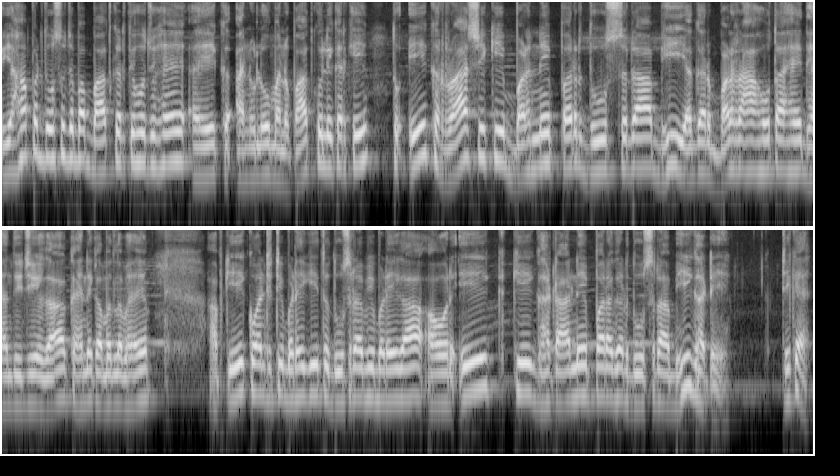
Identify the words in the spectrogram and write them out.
यहाँ पर दोस्तों जब आप बात करते हो जो है, एक अनुलोम अनुपात को लेकर के तो एक राशि के बढ़ने पर दूसरा भी अगर बढ़ रहा होता है, ध्यान दीजिएगा, कहने का मतलब है, आपकी एक क्वांटिटी बढ़ेगी तो दूसरा भी बढ़ेगा, और एक के घटाने पर अगर दूसरा भी घटे, ठीक है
